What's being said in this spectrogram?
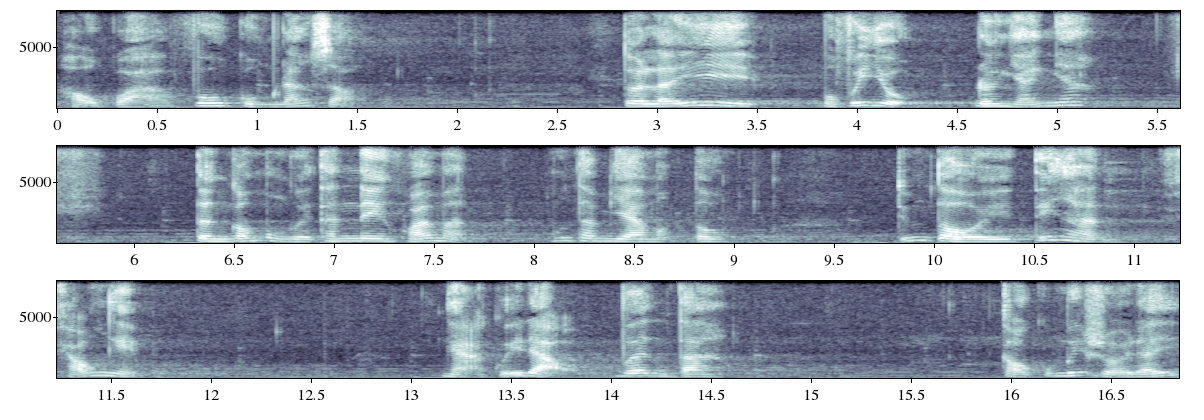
Hậu quả vô cùng đáng sợ. Tôi lấy một ví dụ đơn giản nhé. Từng có một người thanh niên khỏe mạnh Muốn tham gia mật tu. Chúng tôi tiến hành khảo nghiệm. Ngạ quỹ đạo với anh ta. Cậu cũng biết rồi đấy,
